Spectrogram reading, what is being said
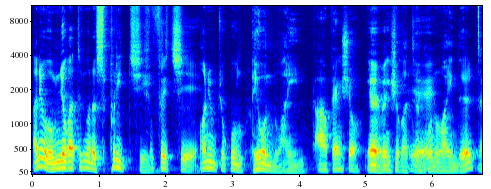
아니면 음료 같은 거는 스프리치 슈프리치, 아니면 조금 데운 와인 아 뱅쇼. 예 맹쇼 같은 예. 그런 와인들 네.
